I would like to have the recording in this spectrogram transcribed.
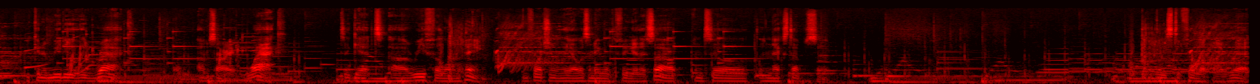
you can immediately rack, I'm sorry, whack, to get a refill on paint. Unfortunately, I wasn't able to figure this out until the next episode. At least to fill up my red.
